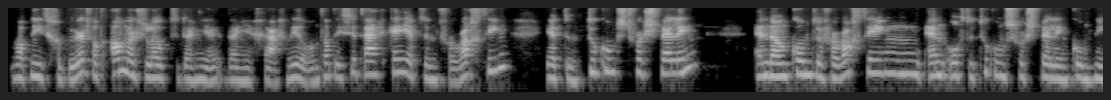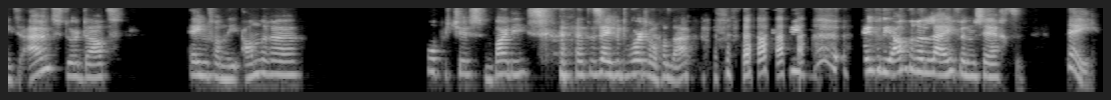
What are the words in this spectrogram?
wat niet gebeurt, wat anders loopt dan je, dan je graag wil. Want dat is het eigenlijk. Hè? Je hebt een verwachting, je hebt een toekomstvoorspelling. En dan komt de verwachting en of de toekomstvoorspelling komt niet uit, doordat een van die andere poppetjes, buddies, dat is even het woord van vandaag, die, een van die andere lijven zegt nee.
